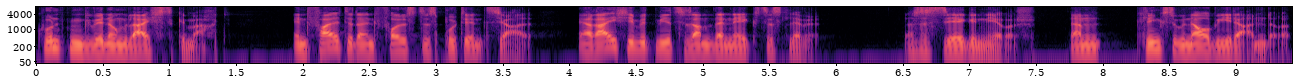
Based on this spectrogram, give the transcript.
Kundengewinnung leicht gemacht. Entfalte dein vollstes Potenzial. Erreiche mit mir zusammen dein nächstes Level. Das ist sehr generisch. Dann klingst du genau wie jeder andere.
